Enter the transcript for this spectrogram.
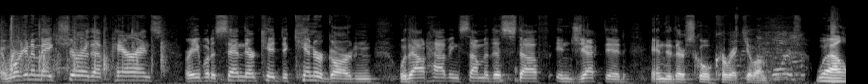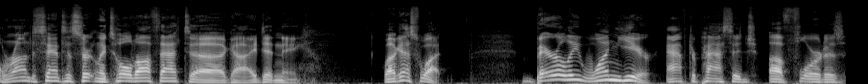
And we're going to make sure that parents are able to send their kid to kindergarten without having some of this stuff injected into their school curriculum. Well, Ron DeSantis certainly told off that uh, guy, didn't he? Well, guess what? Barely one year after passage of Florida's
